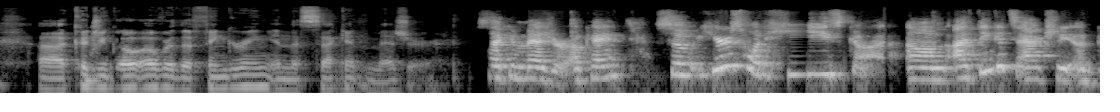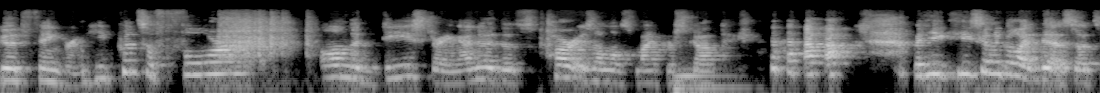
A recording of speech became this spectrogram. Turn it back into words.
uh, could you go over the fingering in the second measure? Second measure, okay? So here's what he's got. Um, I think it's actually a good fingering. He puts a four on the D string. I know this part is almost microscopic, but he, he's gonna go like this. So it's.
